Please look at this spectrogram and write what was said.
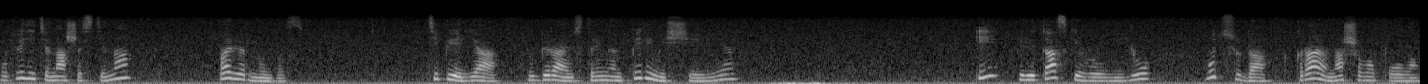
Вот видите, наша стена повернулась. Теперь я выбираю инструмент перемещения и перетаскиваю ее вот сюда, к краю нашего пола.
